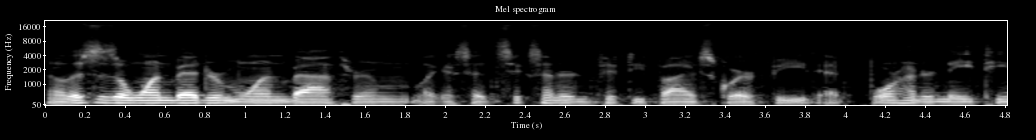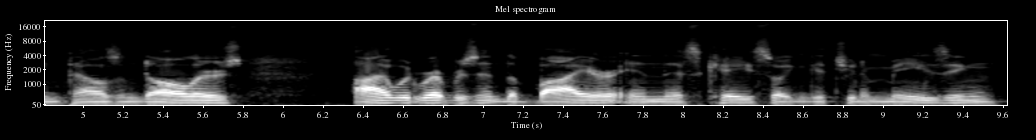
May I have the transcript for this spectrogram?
now this is a one bedroom, one bathroom. Like I said, 655 square feet at $418,000. I would represent the buyer in this case, so I can get you an amazing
